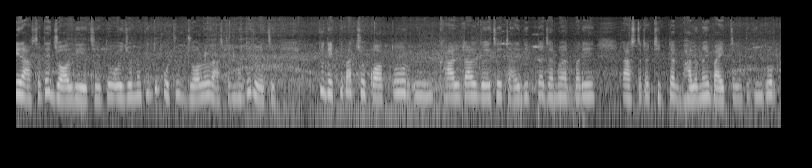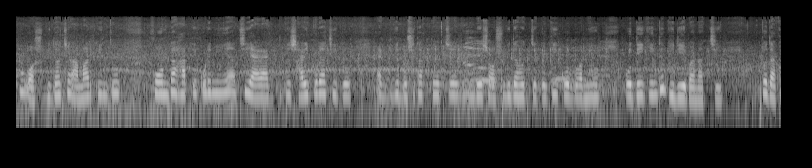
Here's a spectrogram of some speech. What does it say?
এই রাস্তাতে জল দিয়েছে। তো ওই জন্য কিন্তু প্রচুর জলও রাস্তার মধ্যে রয়েছে। তো দেখতে পাচ্ছ কত খাল টাল রয়েছে। চারিদিকটা যেন একবারে রাস্তাটা ঠিকঠাক ভালো নয়। বাইক চালাতে কিন্তু ওর খুব অসুবিধা হচ্ছে। আমার কিন্তু ফোনটা হাতে করে নিয়ে আছি আর একদিকে শাড়ি পরে আছি তো একদিকে বসে থাকতে হচ্ছে। বেশ অসুবিধা হচ্ছে তো কী করব? আমিও ওতেই কিন্তু ভিডিও বানাচ্ছি। তো দেখো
